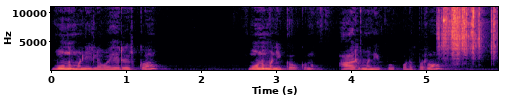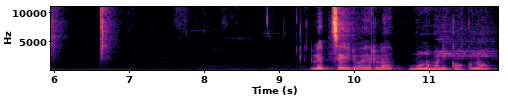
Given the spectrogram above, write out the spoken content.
மூணு மணியில் ஒயர் இருக்கும். மூணு மணி கோக்கணும். ஆறு மணி பூ போட லெஃப்ட் சைடு ஒயரில் மூணு மணி கோக்கணும்.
